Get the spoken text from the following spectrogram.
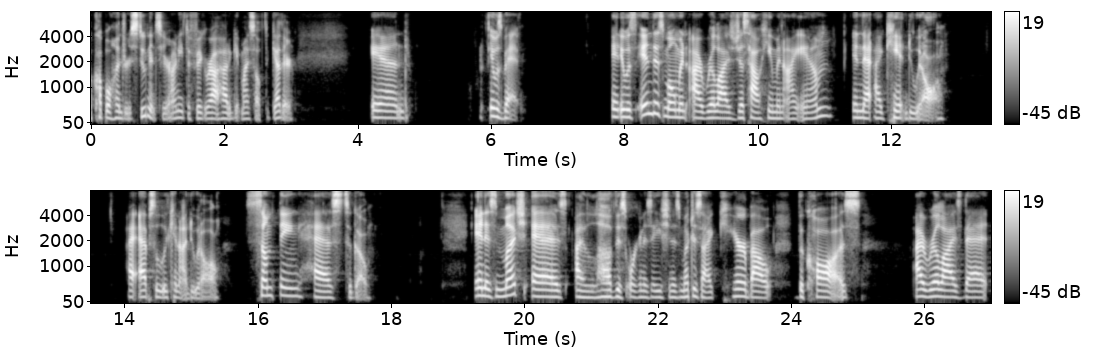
a couple hundred students here. I need to figure out how to get myself together. And it was bad. And it was in this moment I realized just how human I am in that I can't do it all. I absolutely cannot do it all. Something has to go. And as much as I love this organization, as much as I care about the cause, I realize that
